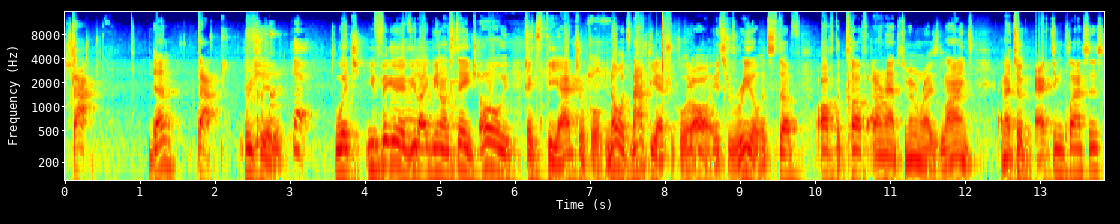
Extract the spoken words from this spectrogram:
Stop. You done? Stop. Appreciate it. Yeah. Which you figure if you like being on stage, oh, it's theatrical. No, it's not theatrical at all. It's real. It's stuff off the cuff. I don't have to memorize lines. And I took acting classes.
